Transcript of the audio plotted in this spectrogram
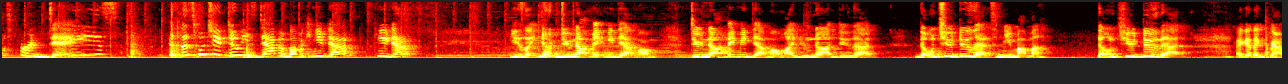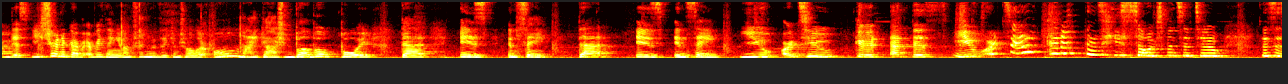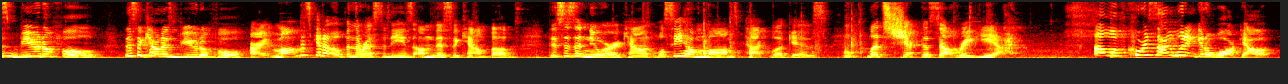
88 for days? Is this what you do? He's dabbing. Bubba, can you dab? Can you dab? He's like, no, do not make me dab, Mom. Do not make me dab, Mom. I do not do that. Don't you do that to me, Mama. Don't you do that. I gotta grab this. He's trying to grab everything and I'm trying to move the controller. Oh my gosh, Bubba boy, that is insane. That is insane. You are too good at this. You are too good at this. He's so expensive too. This is beautiful. This account is beautiful. All right, mom is gonna open the rest of these on this account, bub. This is a newer account. We'll see how mom's pack luck is. Let's check this out right here. Oh, of course I wouldn't get a walkout.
